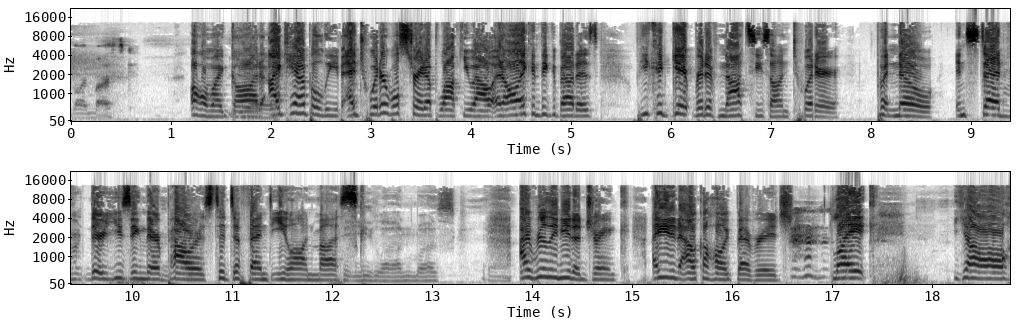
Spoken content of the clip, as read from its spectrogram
Elon Musk. Oh my god, Yeah. I can't believe and Twitter will straight up lock you out and all I can think about is we could get rid of Nazis on Twitter. But no, instead they're using their powers to defend Elon Musk. Elon Musk. I really need a drink. I need an alcoholic beverage. like y'all.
